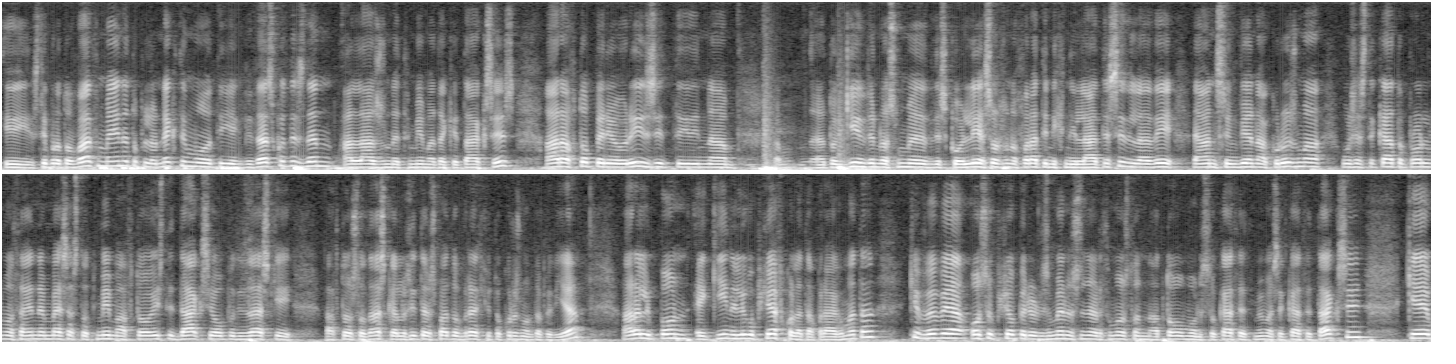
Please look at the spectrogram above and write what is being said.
η, στην πρωτοβάθμια είναι το πλεονέκτημα ότι οι εκδιδάσκοντες δεν αλλάζουν τμήματα και τάξεις, άρα αυτό περιορίζει την, τον κίνδυνο ας πούμε, δυσκολίας όσον αφορά την ιχνηλάτηση, δηλαδή αν συμβεί ένα κρούσμα ουσιαστικά το πρόβλημα θα είναι μέσα στο τμήμα αυτό ή στην τάξη όπου διδάσκει αυτός ο δάσκαλος ή τέλος πάντων βρέθηκε το κρούσμα από τα παιδιά. Άρα λοιπόν εκεί είναι λίγο πιο εύκολα τα πράγματα και βέβαια όσο πιο περιορισμένος είναι είναι ο αριθμός των ατόμων στο κάθε τμήμα, σε κάθε τάξη και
